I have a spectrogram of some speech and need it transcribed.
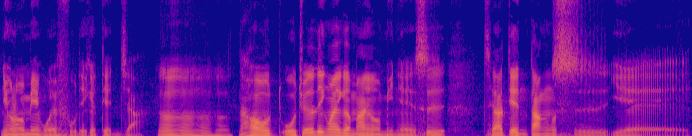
牛肉面为辅的一个店家。然后我觉得另外一个蛮有名的也是这家店当时也。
